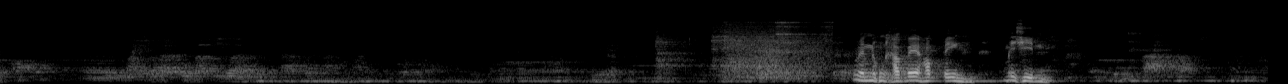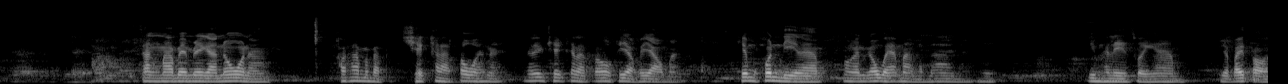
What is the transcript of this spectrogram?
เป็นหนุ่มคาเฟ่ฮอปปิ้งไม่ชิน สั่งมาเป็นอเมริกาโน่นะเขาทำมาแบบเช็คคาราโต้ใช่ไหมไม่ได้เช็คคาราโต้เขย่าเขย่ามา เข้มข้นดีนะครับ เพราะงั้นก็แวะมากันได้นะริมทะเลสวยงาม อย่าไปต่อ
